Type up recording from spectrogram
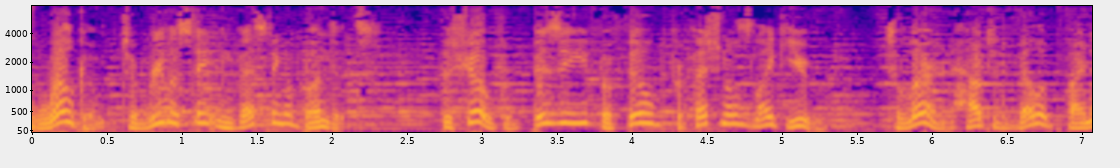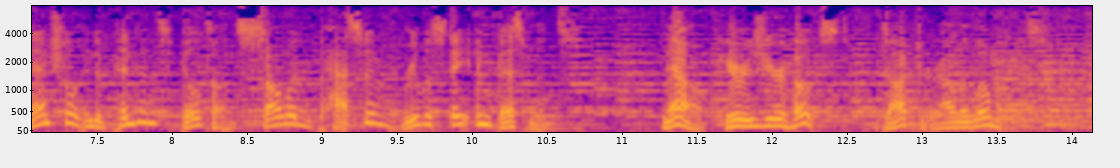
Welcome to Real Estate Investing Abundance, the show for busy, fulfilled professionals like you to learn how to develop financial independence built on solid passive real estate investments. Now, here is your host, Dr. Alan Lomax.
